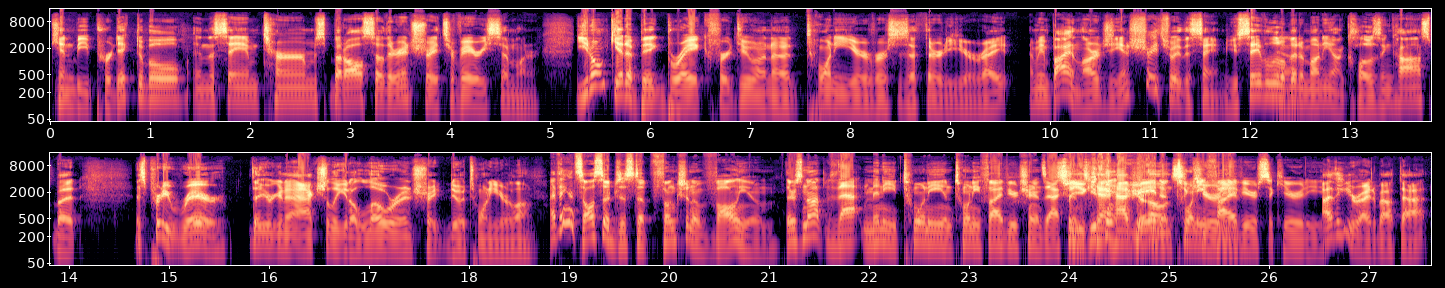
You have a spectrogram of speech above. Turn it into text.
can be predictable in the same terms, but also their interest rates are very similar. You don't get a big break for doing a 20 year versus a 30 year, right? I mean, by and large, the interest rate's really the same. You save a little Yeah. bit of money on closing costs, but it's pretty rare that you're going to actually get a lower interest rate to do a 20 year loan. I think it's also just a function of volume. There's not that many 20 and 25 year transactions. So you can't have your own 25 year security. I think you're right about that.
